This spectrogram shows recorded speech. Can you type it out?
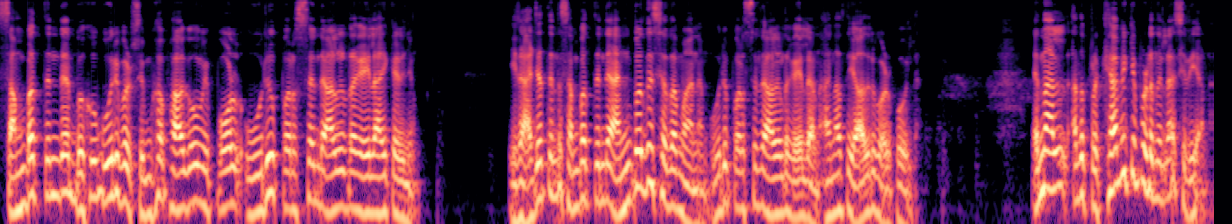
സമ്പത്തിന്റെ ബഹുഭൂരിപക്ഷം സിംഹഭാഗവും ഇപ്പോൾ ഒരു പെർസെന്റ് ആളുകളുടെ കയ്യിലായി കഴിഞ്ഞു. ഈ രാജ്യത്തിന്റെ സമ്പത്തിന്റെ അൻപത് ശതമാനം ഒരു പെർസെന്റ് ആളുകളുടെ കയ്യിലാണ്. അതിനകത്ത് യാതൊരു കുഴപ്പമില്ല എന്നാൽ അത് പ്രഖ്യാപിക്കപ്പെടുന്നില്ല ശരിയാണ്.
